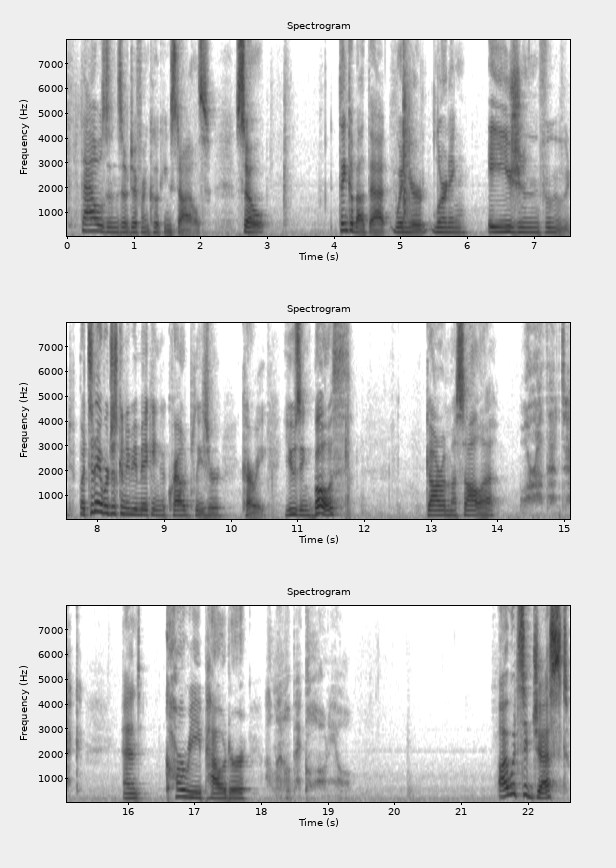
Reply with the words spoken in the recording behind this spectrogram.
thousands of different cooking styles. So think about that when you're learning Asian food. But today we're just going to be making a crowd pleaser curry using both garam masala, more authentic, and curry powder, a little bit colonial. I would suggest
